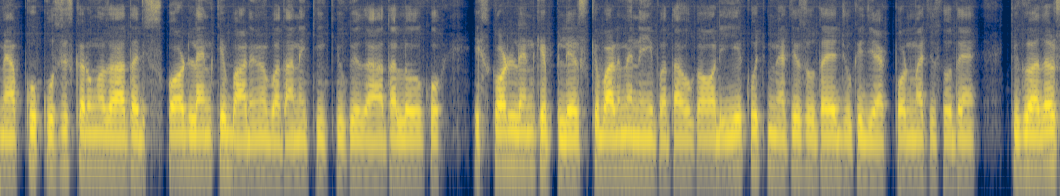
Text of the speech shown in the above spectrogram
मैं आपको कोशिश करूँगा ज़्यादातर स्कॉटलैंड के बारे में बताने की, क्योंकि ज़्यादातर लोगों को स्कॉटलैंड के प्लेयर्स के बारे में नहीं पता होगा। और ये कुछ मैचेस होता है जो कि जैकपॉट मैचेस होते हैं। क्योंकि अदर्स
